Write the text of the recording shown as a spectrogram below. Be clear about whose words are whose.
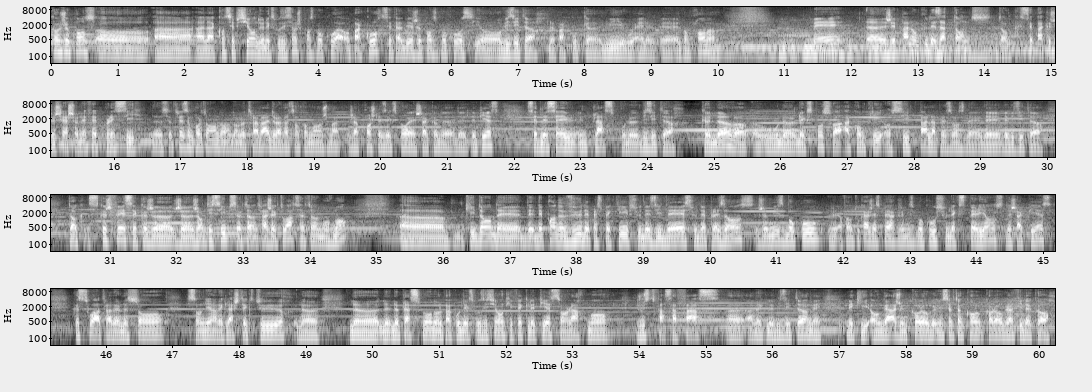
Speaker 1: Quand je pense à, la conception d'une exposition, je pense beaucoup au parcours, c'est-à-dire je pense beaucoup aussi aux, visiteurs, le parcours que lui ou elle, elles vont prendre. Mais euh, je n'ai pas non plus des attentes, donc c'est pas que je cherche un effet précis. Euh, c'est très important dans, le travail, de la façon comment j'approche les expos et chacune des pièces, c'est de laisser une place pour le visiteur que l'œuvre ou l'expo soit accomplie aussi par la présence des, visiteurs. Donc, ce que je fais, c'est que j'anticipe certaines trajectoires, certains mouvements, euh, qui donnent des, points de vue, des perspectives sur des idées, sur des présences. Je mise beaucoup, enfin en tout cas j'espère que je mise beaucoup sur l'expérience de chaque pièce, que ce soit à travers le son, son lien avec l'architecture, le, le, placement dans le parcours de l'exposition qui fait que les pièces sont rarement juste face à face euh, avec le visiteur, mais, mais qui engage une, certaine chorégraphie de corps.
